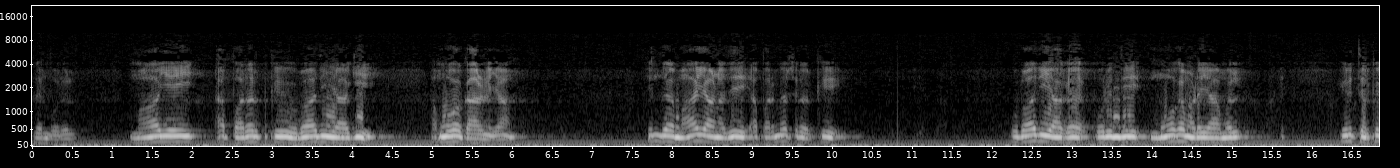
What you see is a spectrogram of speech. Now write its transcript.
இதன் பொருள் மாயை அப்பரற்கு உபாதியாகி அமோக காரணியாம். இந்த மாயானது அப்பரமேஸ்வரருக்கு உபாதியாக பொருந்தி மோகமடையாமல் இருத்தற்கு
